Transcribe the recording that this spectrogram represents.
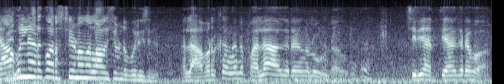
രാഹുലിനെ അടക്കം അറസ്റ്റ് ചെയ്യണമെന്നുള്ള ആവശ്യമുണ്ട് പോലീസിന്. അല്ല അവർക്ക് അങ്ങനെ പല ആഗ്രഹങ്ങളും ഉണ്ടാവും. ഇച്ചിരി അത്യാഗ്രഹമാണ്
